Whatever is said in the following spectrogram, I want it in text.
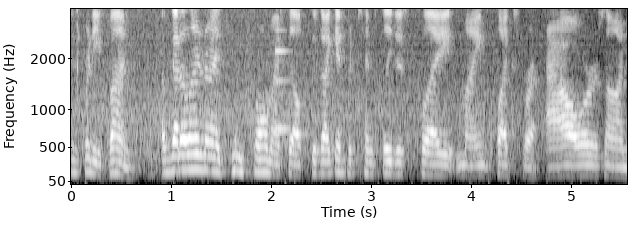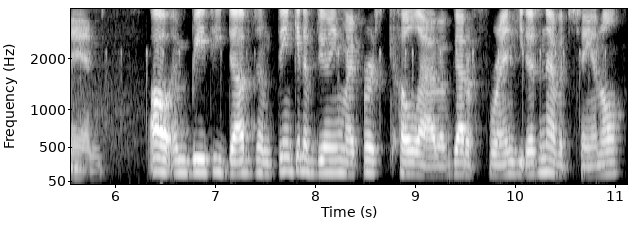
is pretty fun. I've got to learn to control myself, because I could potentially just play Mineplex for hours on end. Oh, and BT Dubs, I'm thinking of doing my first collab. I've got a friend, he doesn't have a channel,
